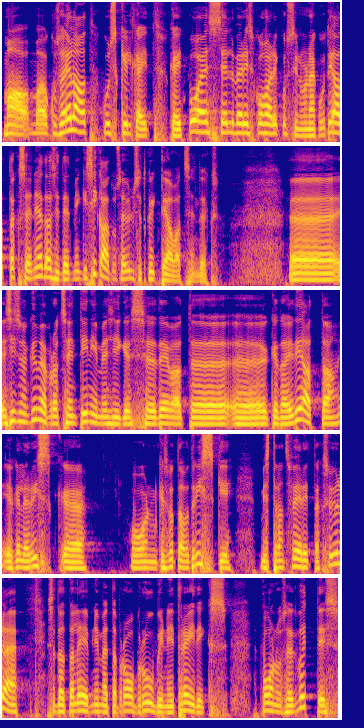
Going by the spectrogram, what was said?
ma, ma, kui sa elad kuskil, käid, käid poes, Selveris kohalikus, sinu nägu teatakse ja nii edasi, teed mingi sigaduse, üldiselt kõik teavad sind, eks äh, ja siis on kümme protsenti inimesi, kes teevad, äh, keda ei teata ja kelle risk äh, on, kes võtavad riski, mis transferitakse üle, seda Taleb nimetab Rob Rubini treidiks. boonuseid võttis,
